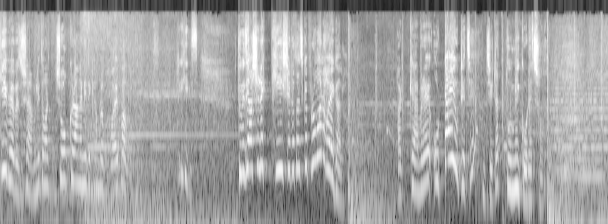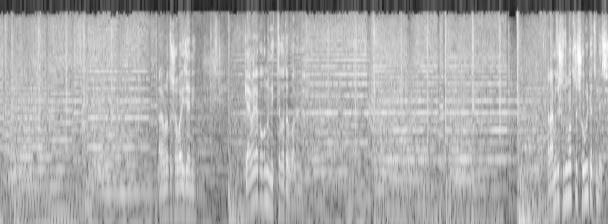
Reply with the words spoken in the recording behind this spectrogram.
কি ভেবেছো, শ্যামলি? তোমার চোখ রাঙানি দেখে আমরা ভয় পাবো। প্লিজ তুমি যে আসলে কি, সেটা তো আজকে প্রমাণ হয়ে গেল। আর ক্যামেরায় ওটাই উঠেছে যেটা তুমি করেছ। আর আমরা তো সবাই জানি, ক্যামেরা কখনো মিথ্যে কথা বলে না। আর আমি তো শুধুমাত্র ছবিটা তুলেছি।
